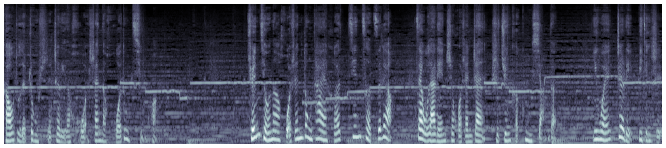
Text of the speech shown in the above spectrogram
高度地重视着这里的火山的活动情况。全球呢，火山动态和监测资料，在五大连池火山站是均可共享的。因为这里毕竟是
